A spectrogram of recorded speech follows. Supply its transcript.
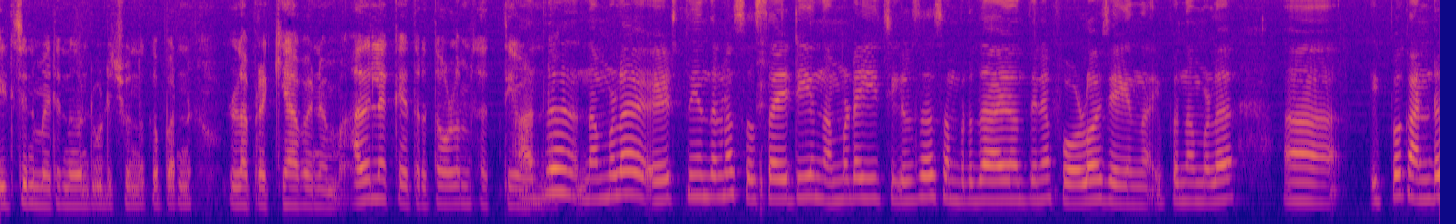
എയ്ഡ്സിന് മരുന്ന് കണ്ടുപിടിച്ചു എന്നൊക്കെ പറഞ്ഞ് ഉള്ള പ്രഖ്യാപനം. അതിലൊക്കെ എത്രത്തോളം സത്യം അത് നമ്മൾ എയ്ഡ്സ് നിയന്ത്രണ സൊസൈറ്റിയും നമ്മുടെ ഈ ചികിത്സാ സമ്പ്രദായത്തിനെ ഫോളോ ചെയ്യുന്ന ഇപ്പം നമ്മൾ ഇപ്പോൾ കണ്ട്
